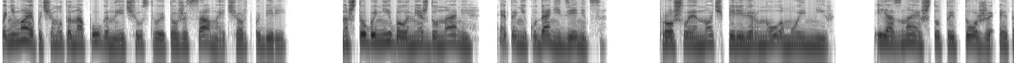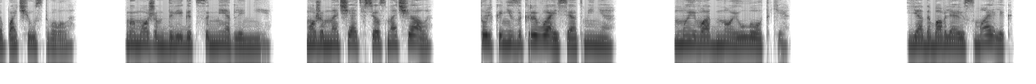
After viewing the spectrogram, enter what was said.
Понимаю, почему-то напуганный и чувствую то же самое, черт побери. Но что бы ни было между нами, это никуда не денется. Прошлая ночь перевернула мой мир, и я знаю, что ты тоже это почувствовала. Мы можем двигаться медленнее, можем начать все сначала. Только не закрывайся от меня. Мы в одной лодке. Я добавляю смайлик,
